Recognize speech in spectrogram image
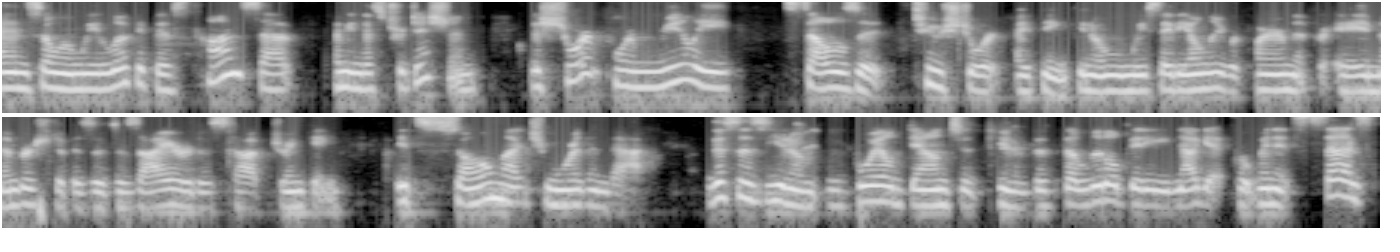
And so when we look at this concept, I mean, this tradition, the short form really sells it too short, I think. You know, when we say the only requirement for AA membership is a desire to stop drinking, it's so much more than that. This is, you know, boiled down to, you know, the, the little bitty nugget. But when it says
